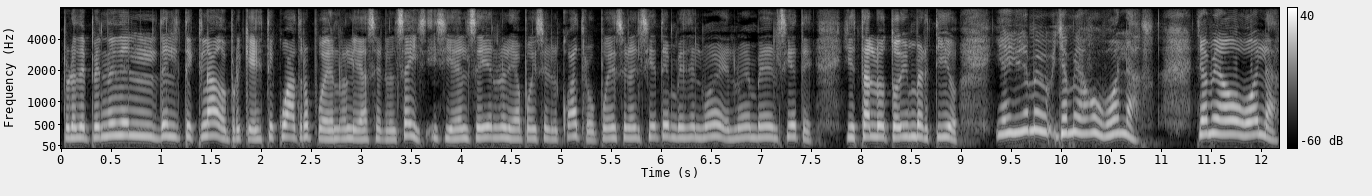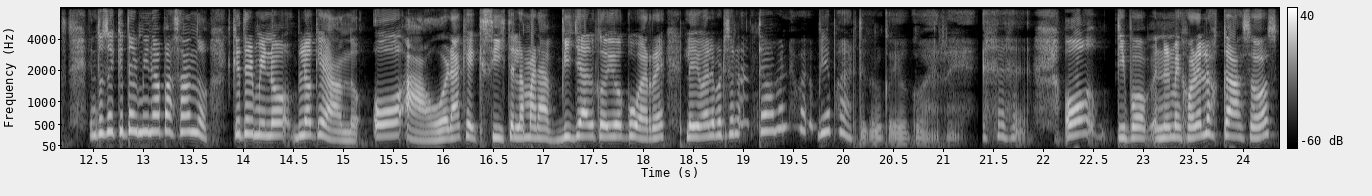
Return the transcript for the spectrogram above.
pero depende del, teclado, porque este 4 puede en realidad ser el 6, y si es el 6 en realidad puede ser el 4, puede ser el 7 en vez del 9, el 9 en vez del 7, y está lo todo invertido. Y ahí ya me, ya me hago bolas, ya me hago bolas. Entonces, ¿qué termina pasando? Que termino bloqueando. O ahora que existe la maravilla del código QR, le digo a la persona, te voy a pagarte con código QR. o, tipo, en el mejor de los casos,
